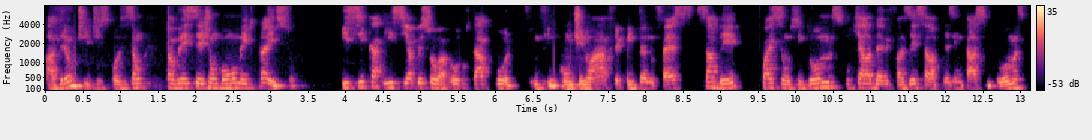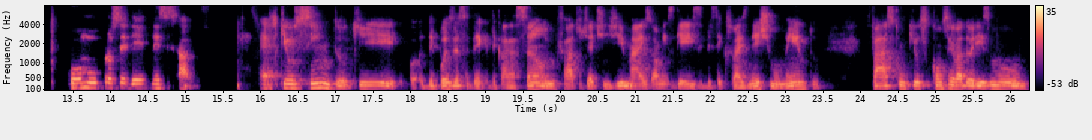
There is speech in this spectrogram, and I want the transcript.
padrão de disposição talvez seja um bom momento para isso. E se, e se a pessoa optar por, enfim, continuar frequentando festas, saber quais são os sintomas, o que ela deve fazer se ela apresentar sintomas, como proceder nesses casos. É porque eu sinto que depois dessa de declaração e o fato de atingir mais homens gays e bissexuais neste momento faz com que o conservadorismo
